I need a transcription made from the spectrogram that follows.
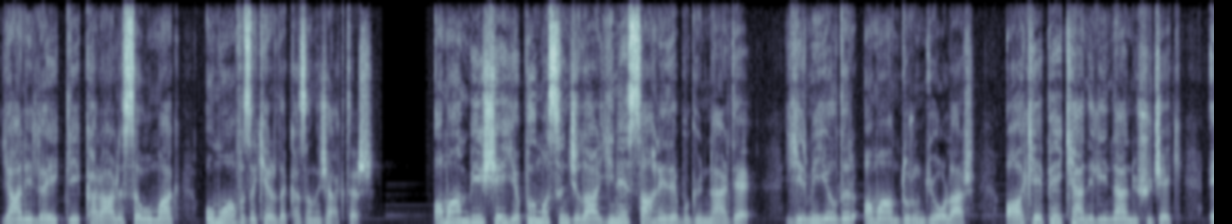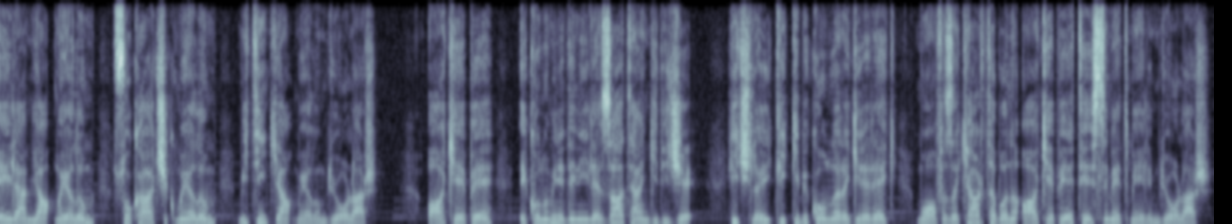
Yani laikliği kararlı savunmak o muhafazakarı da kazanacaktır. Aman bir şey yapılmasıncılar yine sahnede bugünlerde. 20 yıldır aman durun diyorlar. AKP kendiliğinden düşecek. Eylem yapmayalım, sokağa çıkmayalım, miting yapmayalım diyorlar. AKP ekonomi nedeniyle zaten gidici. Hiç laiklik gibi konulara girerek muhafazakar tabanı AKP'ye teslim etmeyelim diyorlar.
